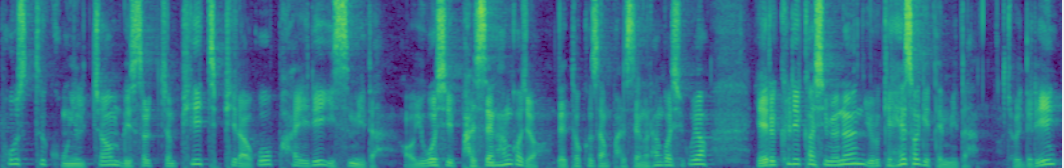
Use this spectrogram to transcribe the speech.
post 01.result.php라고 파일이 있습니다. 어, 이것이 발생한 거죠. 네트워크상 발생을 한 것이고요. 얘를 클릭하시면은 이렇게 해석이 됩니다. 저희들이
